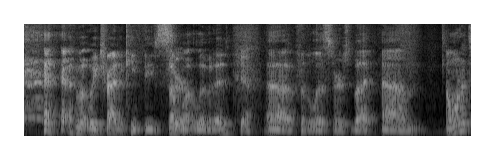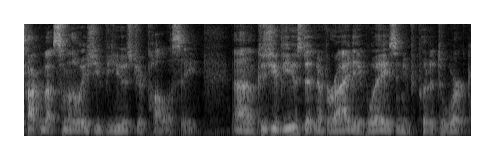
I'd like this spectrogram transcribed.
but we try to keep these somewhat Sure. limited Yeah. uh, for the listeners. But um, I want to talk about some of the ways you've used your policy because you've used it in a variety of ways and you've put it to work.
